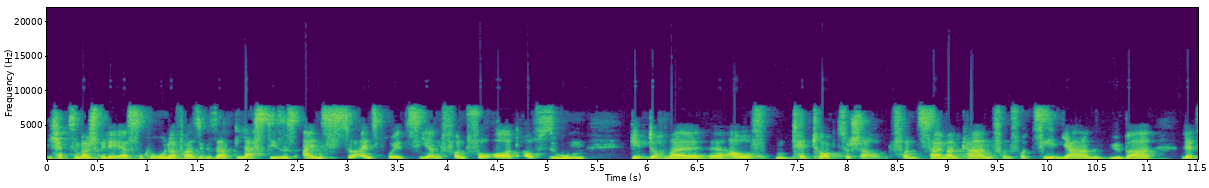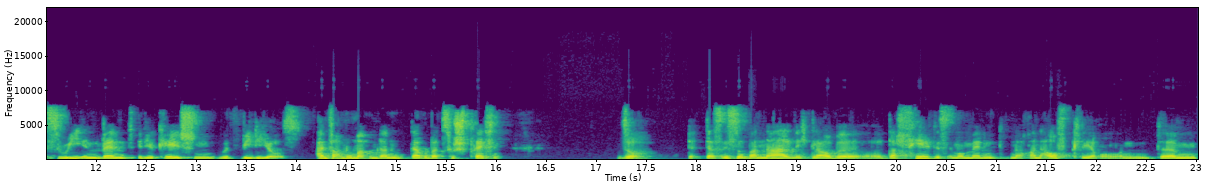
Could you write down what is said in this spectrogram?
ich habe zum Beispiel in der ersten Corona-Phase gesagt, lass dieses eins zu eins Projizieren von vor Ort auf Zoom, gebt doch mal äh, auf, einen TED-Talk zu schauen von Salman Khan von vor zehn Jahren über Let's Reinvent Education with Videos. Einfach nur mal, um dann darüber zu sprechen. So, das ist so banal und ich glaube, äh, da fehlt es im Moment noch an Aufklärung. Und ähm,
